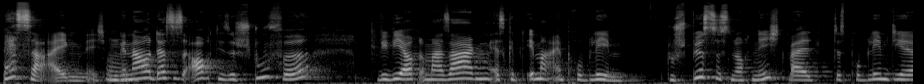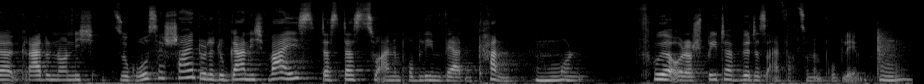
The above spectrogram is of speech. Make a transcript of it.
besser eigentlich. Und mhm. genau das ist auch diese Stufe, wie wir auch immer sagen, es gibt immer ein Problem. Du spürst es noch nicht, weil das Problem dir gerade noch nicht so groß erscheint oder du gar nicht weißt, dass das zu einem Problem werden kann. Mhm. Und früher oder später wird es einfach zu einem Problem. Mhm.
